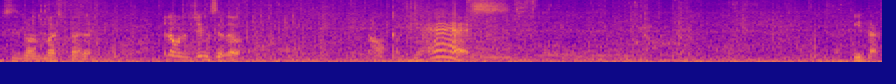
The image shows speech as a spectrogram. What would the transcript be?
This is going much better. I don't want to jinx it though. Oh god, yes! Eat that.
